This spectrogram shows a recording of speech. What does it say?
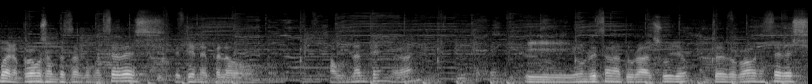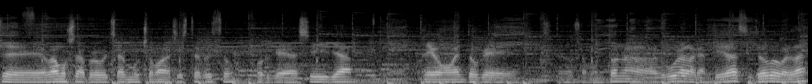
Bueno, pues vamos a empezar con Mercedes, que tiene pelo abundante, ¿verdad? Y un rizo natural suyo. Entonces lo que vamos a hacer es, eh, vamos a aprovechar mucho más este rizo, porque así ya llega un momento que se nos amontona la largura, la cantidad y todo, ¿verdad?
